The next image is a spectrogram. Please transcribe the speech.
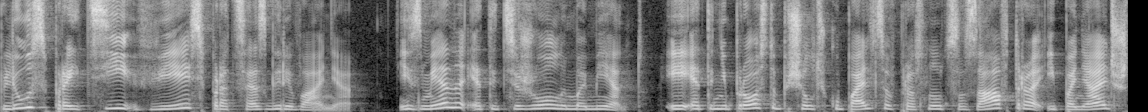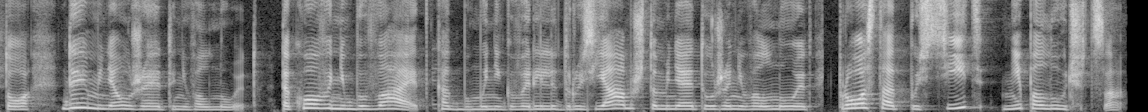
Плюс пройти весь процесс горевания. Измена — это тяжелый момент. И это не просто по щелчку пальцев проснуться завтра и понять, что да и меня уже это не волнует. Такого не бывает, как бы мы ни говорили друзьям, что меня это уже не волнует. Просто отпустить не получится.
